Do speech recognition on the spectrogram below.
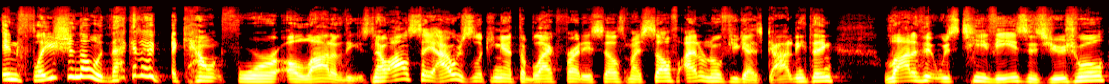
Inflation, though, that could account for a lot of these. Now, I'll say I was looking at the Black Friday sales myself. I don't know if you guys got anything. A lot of it was TVs as usual.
